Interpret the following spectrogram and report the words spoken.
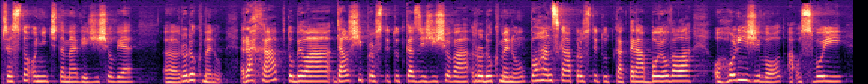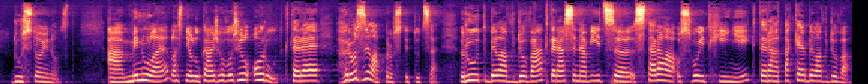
Přesto o ní čteme v Ježíšově eh, rodokmenu. Rachab to byla další prostitutka z Ježíšova rodokmenu, pohanská prostitutka, která bojovala o holý život a o svoji důstojnost. A minule vlastně Lukáš hovořil o Růd, které hrozila prostituce. Růd byla vdova, která se navíc eh, starala o svoji tchýni, která také byla vdova.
